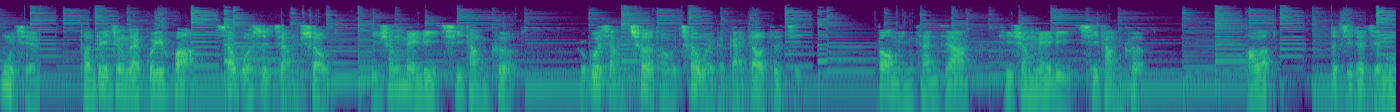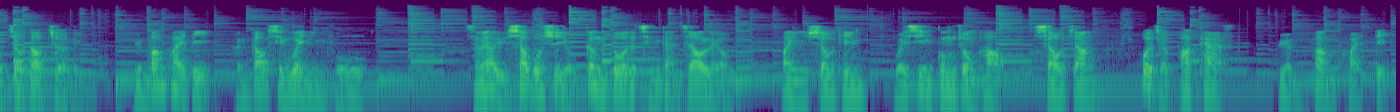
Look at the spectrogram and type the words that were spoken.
目前，团队正在规划肖博士讲授《提升魅力》七堂课。如果想彻头彻尾的改造自己，报名参加提升魅力七堂课。好了，这集的节目就到这里。远方快递很高兴为您服务。想要与肖博士有更多的情感交流，欢迎收听微信公众号“肖张”或者 Podcast“ 远方快递”。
